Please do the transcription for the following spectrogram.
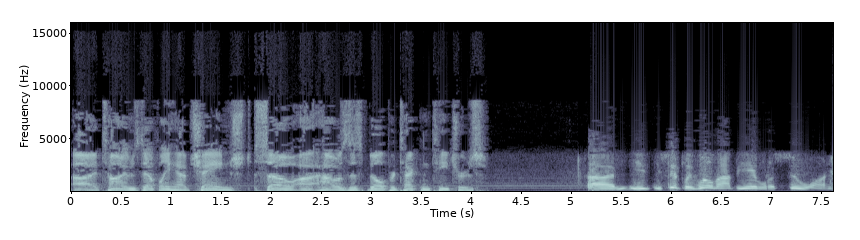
uh, times definitely have changed. So, uh, how is this bill protecting teachers? Uh, you, you simply will not be able to sue one.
